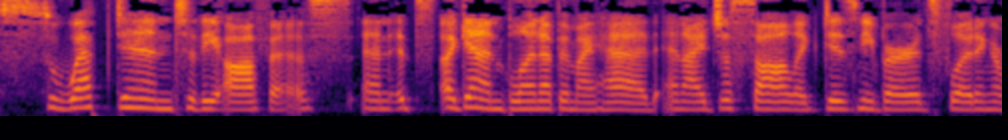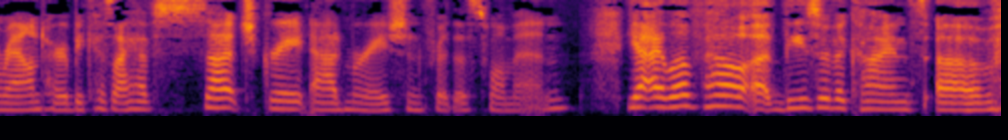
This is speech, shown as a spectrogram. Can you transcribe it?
swept into the office, and it's again blown up in my head. And I just saw like Disney birds floating around her because I have such great admiration for this woman. Yeah, I love how uh, these are the kinds of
